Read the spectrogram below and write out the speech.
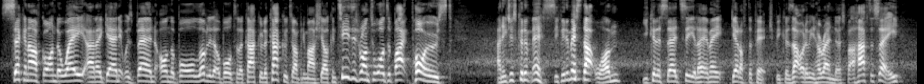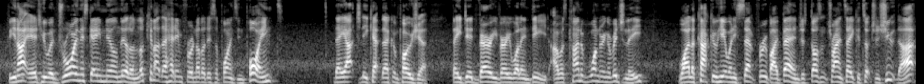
second half got underway, and again, it was Ben on the ball. Lovely little ball to Lukaku. Lukaku to Anthony Martial. Tease his run towards the back post and he just couldn't miss. If he'd have missed that one, you could have said, see you later, mate, get off the pitch, because that would have been horrendous. But I have to say, for United, who were drawing this game nil-nil and looking like they're heading for another disappointing point, they actually kept their composure. They did very, very well indeed. I was kind of wondering originally why Lukaku here, when he's sent through by Ben, just doesn't try and take a touch and shoot that.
